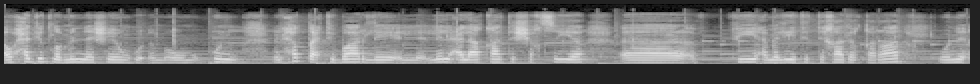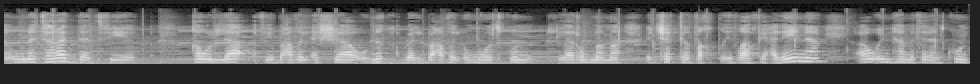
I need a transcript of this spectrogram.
أو حد يطلب منا شيء ونكون نحط اعتبار للعلاقات الشخصية آه، في عملية اتخاذ القرار ونتردد في قول لا في بعض الأشياء ونقبل بعض الأمور تكون لربما تشكل ضغط إضافي علينا أو إنها مثلا تكون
